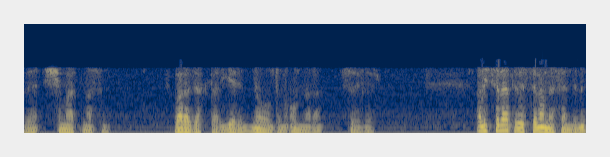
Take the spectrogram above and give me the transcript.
ve şımartmasın. Varacakları yerin ne olduğunu onlara söylüyor. Aleyhissalatü Vesselam Efendimiz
